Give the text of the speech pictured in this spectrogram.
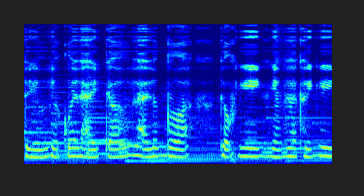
Liễu giật quay lại trở lại lưng ngựa, đột nhiên nhận ra Thủy Nhi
